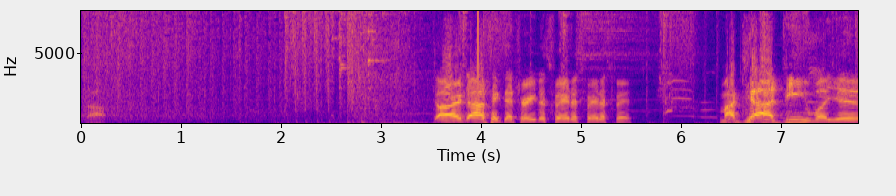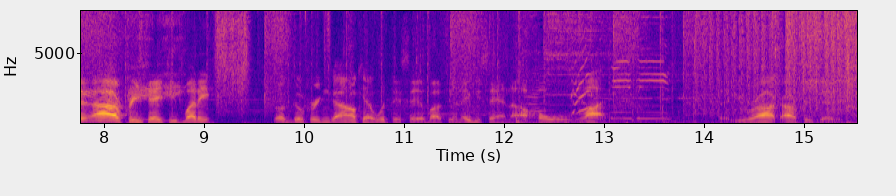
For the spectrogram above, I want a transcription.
Stop. All right, I'll take that trade. That's fair. That's fair. That's fair. My God, Dima, yeah, I appreciate you, buddy. You're a good freaking guy. I don't care what they say about you, and they be saying a whole lot. You rock. I appreciate it.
